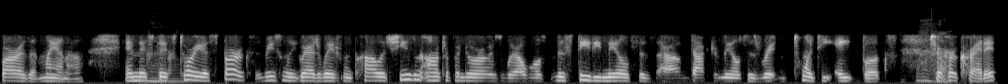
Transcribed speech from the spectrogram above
far as Atlanta. And Miss wow. Victoria Sparks recently graduated from college. She's an entrepreneur as well. Well, Miss Stevie Mills has, uh, Dr. Mills has written 28 books wow. to her credit.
